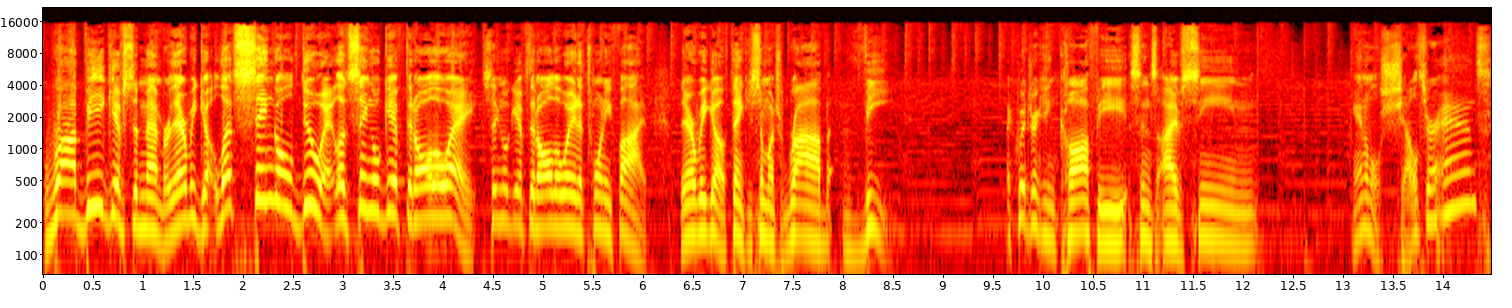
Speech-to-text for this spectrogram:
Rob V gifts a member. There we go. Let's single do it. Let's single gift it all the way. Single gift it all the way to 25. There we go. Thank you so much, Rob V. I quit drinking coffee since I've seen animal shelter ads.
